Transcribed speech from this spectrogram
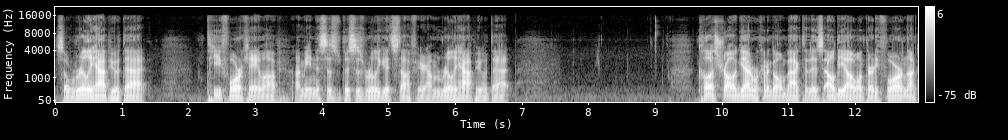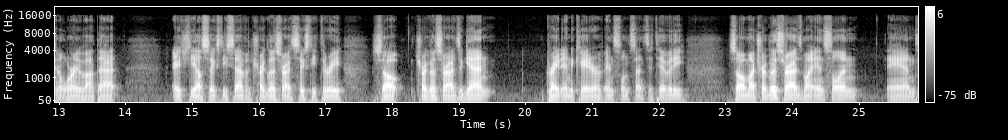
So really happy with that. T4 came up. I mean, this is this is really good stuff here. I'm really happy with that. Cholesterol again, we're kind of going back to this LDL 134. I'm not going to worry about that. HDL 67, triglycerides 63. So triglycerides again, great indicator of insulin sensitivity. So my triglycerides, my insulin, and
